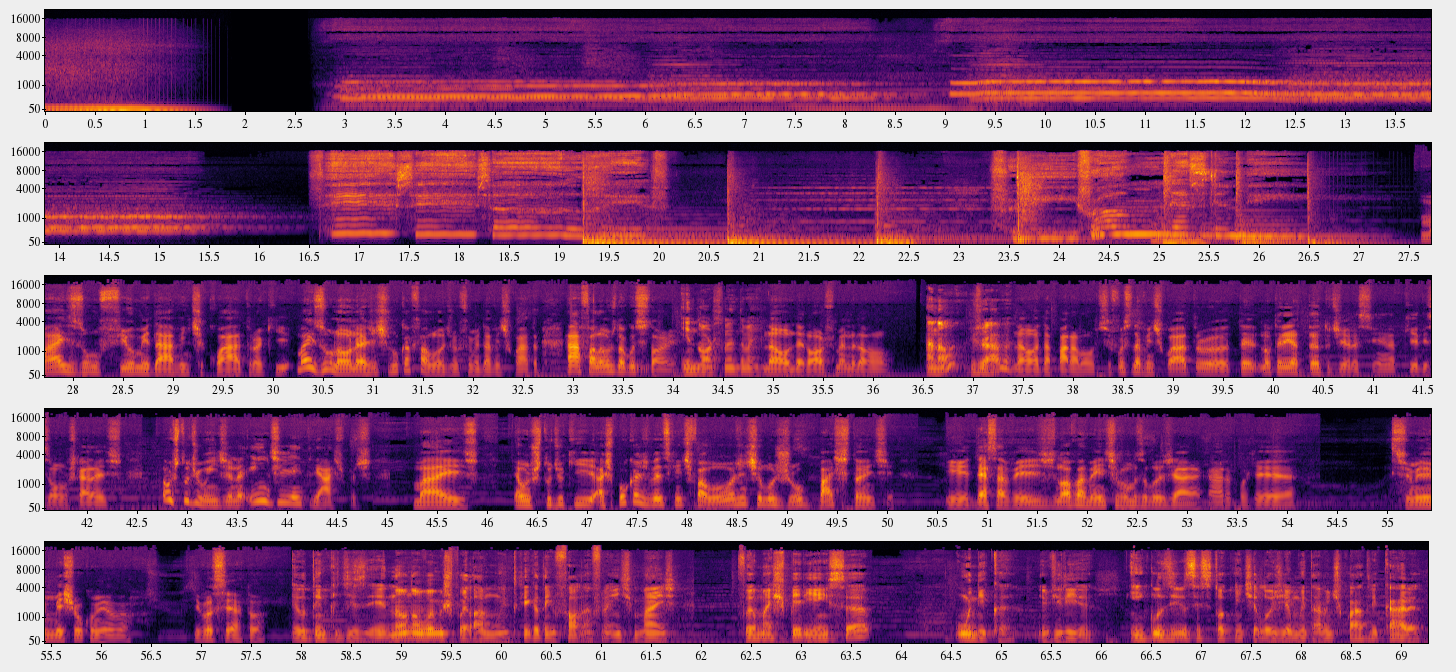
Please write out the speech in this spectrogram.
Mais um filme da A24 aqui. Mais um não, né? A gente nunca falou de um filme da A24. Ah, falamos do Ghost Story. E Northman também. Não, The Northman não é da não. Ah, não? Jurava? Não, é da Paramount. Se fosse da 24, te- não teria tanto dinheiro assim, né? Porque eles são uns caras. É um estúdio indie, né? Indie entre aspas. Mas é um estúdio que, as poucas vezes que a gente falou, a gente elogiou bastante. E dessa vez, novamente, vamos elogiar, né, cara? Porque esse filme mexeu comigo. E você, Arthur? Eu tenho que dizer, não, não vou me spoiler muito o que, que eu tenho que falar na frente, mas foi uma experiência única, eu diria. E, inclusive, você citou que a gente elogia muito a 24 e, cara,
